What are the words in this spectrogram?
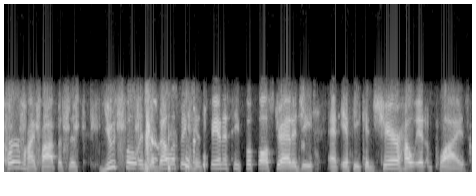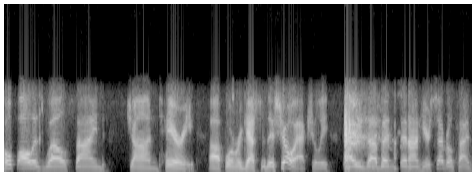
sperm hypothesis useful in developing his fantasy football strategy and if he can share how it applies. Hope all is well. Signed, John Terry, uh, former guest of this show, actually. Guy who's uh, been, been on here several times.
